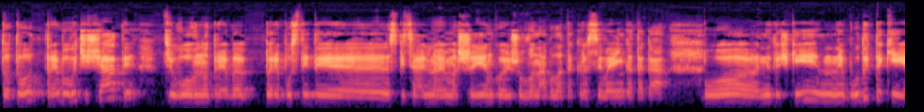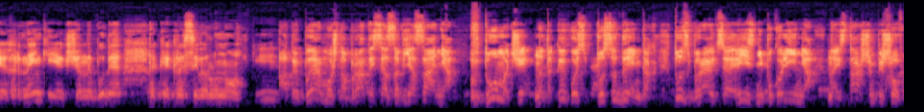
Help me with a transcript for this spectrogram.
то то треба вичищати. Цю вовну треба перепустити е, спеціальною машинкою, щоб вона була так красивенька, така. Бо ниточки не будуть такі гарненькі, якщо не буде таке красиве руно. А тепер можна братися за в'язання вдома чи на таких ось посиденьках. Тут збираються різні покоління. Найстаршим пішов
